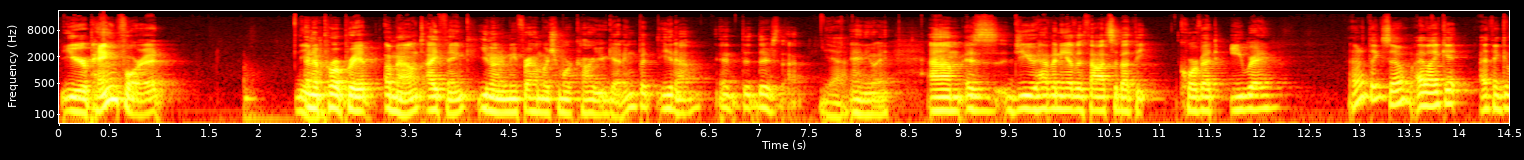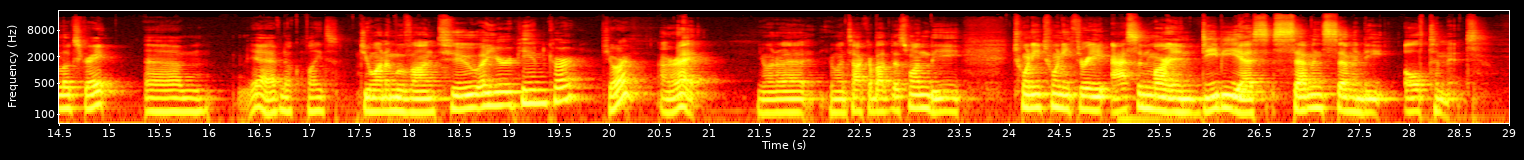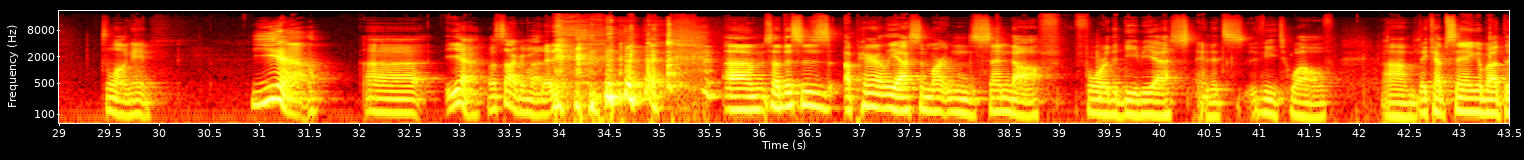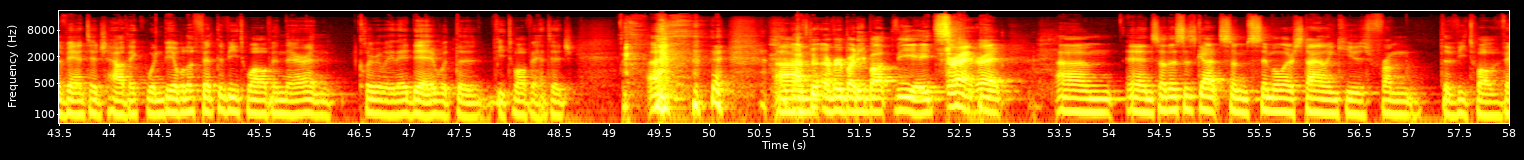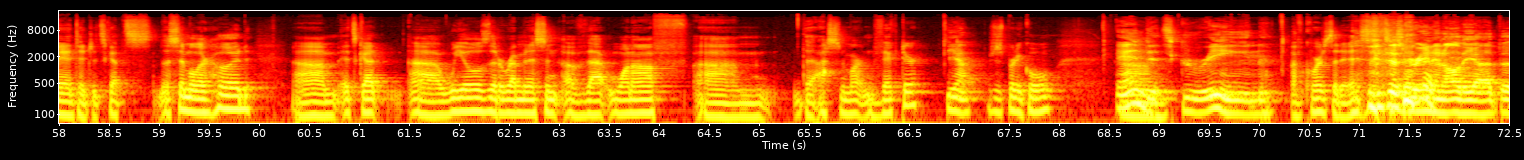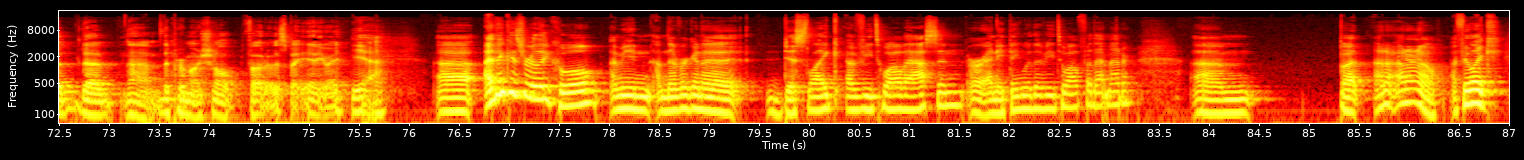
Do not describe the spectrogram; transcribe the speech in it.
you're paying for it. An appropriate amount, I think. You know what I mean for how much more car you're getting, but you know, it, th- there's that. Yeah. Anyway, um, is do you have any other thoughts about the Corvette E-Ray? I don't think so. I like it. I think it looks great. Um, yeah, I have no complaints. Do you want to move on to a European car? Sure. All right. You want to you want to talk about this one, the 2023 Aston Martin DBS 770 Ultimate. It's a long name. Yeah. Uh, yeah, let's talk about it. um, so this is apparently Aston Martin's send off for the DBS and its V12. Um, they kept saying about the Vantage how they wouldn't be able to fit the V12 in there, and clearly they did with the V12 Vantage. After everybody bought V8s. Right, right. Um, and so this has got some similar styling cues from the V12 Vantage. It's got the similar hood. Um, it's got uh, wheels that are reminiscent of that one-off um, the Aston Martin Victor, Yeah. which is pretty cool. And Um, it's green. Of course, it is. It's just green in all the uh, the the um, the promotional photos. But anyway, Yeah. Uh, I think it's really cool. I mean, I'm never gonna dislike a V12 Aston or anything with a V12 for that matter. Um, but I don't, I don't know. I feel like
